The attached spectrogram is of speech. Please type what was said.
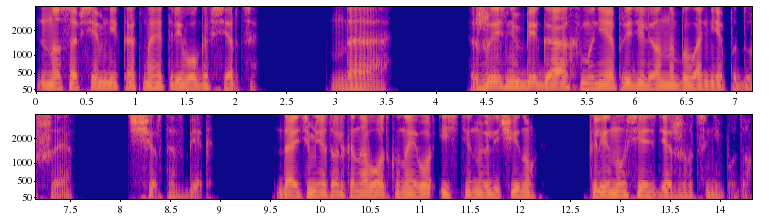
но совсем не как моя тревога в сердце. Да, жизнь в бегах мне определенно была не по душе. Чертов бег. Дайте мне только наводку на его истинную личину, клянусь, я сдерживаться не буду.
